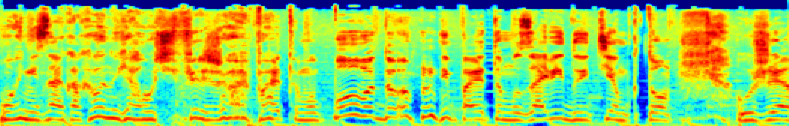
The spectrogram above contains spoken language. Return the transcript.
Ой, не знаю, как вы, но я очень переживаю по этому поводу, и поэтому завидую тем, кто уже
